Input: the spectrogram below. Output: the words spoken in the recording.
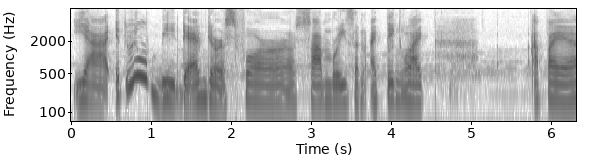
ya yeah, it will be dangerous for some reason. I think like apa ya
